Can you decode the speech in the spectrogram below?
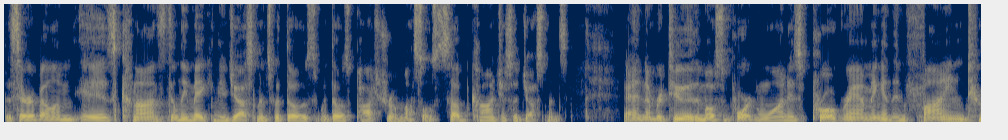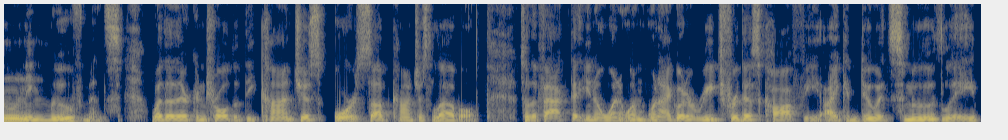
the cerebellum is constantly making adjustments with those with those postural muscles, subconscious adjustments. And number two, the most important one is programming and then fine tuning movements, whether they're controlled at the conscious or subconscious level. So the fact that, you know, when, when, when I go to reach for this coffee, I can do it smoothly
